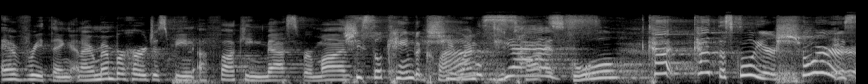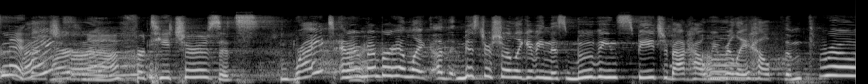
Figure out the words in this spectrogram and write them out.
everything. And I remember her just being a fucking mess for months. She still came to class. She went to taught school. Cut, cut the school year short. Isn't it Right? hard enough for teachers? It's Right? And I remember him, like, uh, Mr. Shirley giving this moving speech about how we really helped them through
